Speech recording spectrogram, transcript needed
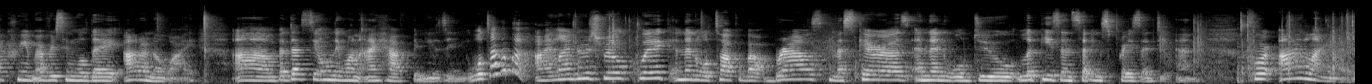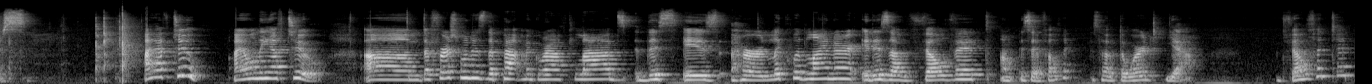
eye cream every single day. I don't know why um, but that's the only one I have been using. We'll talk about eyeliners real quick and then we'll talk about brows, mascaras, and then we'll do lippies and setting sprays at the end. For eyeliners, I have two. I only have two. Um, the first one is the Pat McGrath Labs. This is her liquid liner. It is a velvet, um, is it velvet? Is that the word? Yeah. Velvet tip?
